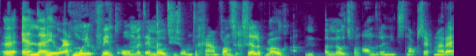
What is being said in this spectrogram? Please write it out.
Uh, en uh, heel erg moeilijk vindt om met emoties om te gaan. Van zichzelf, maar ook emoties van anderen niet snapt, zeg maar. Hè?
